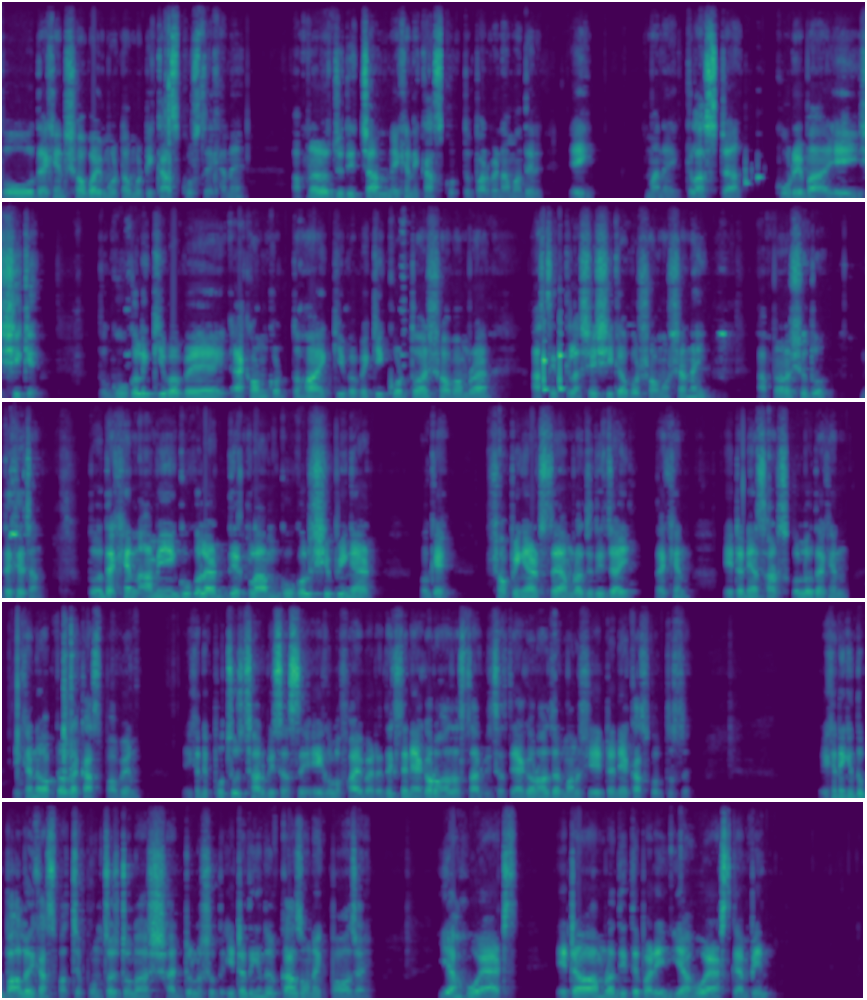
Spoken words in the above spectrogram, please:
তো দেখেন, সবাই মোটামুটি কাজ করছে এখানে। আপনারা যদি চান, এখানে কাজ করতে পারবেন আমাদের এই মানে ক্লাসটা করে বা এই শিখে। তো গুগলে কীভাবে অ্যাকাউন্ট করতে হয়, কীভাবে কি করতে হয়, সব আমরা আজকের ক্লাসে শিখাবো, সমস্যা নেই। আপনারা শুধু দেখে যান। তো দেখেন, আমি গুগল অ্যাড দেখলাম, Google shipping ad, okay? Shopping অ্যাডসে আমরা যদি যাই, দেখেন, এটা নিয়ে সার্চ করলেও দেখেন, এখানেও আপনারা কাজ পাবেন। এখানে প্রচুর সার্ভিস আছে এগুলো ফাইবারে দেখছেন, এগারো হাজার সার্ভিস আছে, এগারো হাজার মানুষ এটা নিয়ে কাজ করতেছে। এখানে কিন্তু ভালোই কাজ পাচ্ছে, পঞ্চাশ ডলার, ষাট ডলার শুধু এটাতে কিন্তু কাজ অনেক পাওয়া যায়। ইয়াহু অ্যাডস এটাও আমরা দিতে পারি ইয়াহু অ্যাডস ক্যাম্পেইন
